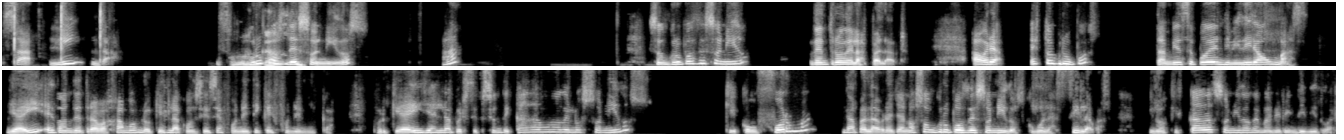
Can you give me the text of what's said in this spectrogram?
Salida. Son grupos de sonidos. ¿ah? Son grupos de sonido dentro de las palabras. Ahora, estos grupos también se pueden dividir aún más. Y ahí es donde trabajamos lo que es la conciencia fonética y fonémica, porque ahí ya es la percepción de cada uno de los sonidos que conforman la palabra. Ya no son grupos de sonidos como las sílabas, sino que cada sonido de manera individual.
